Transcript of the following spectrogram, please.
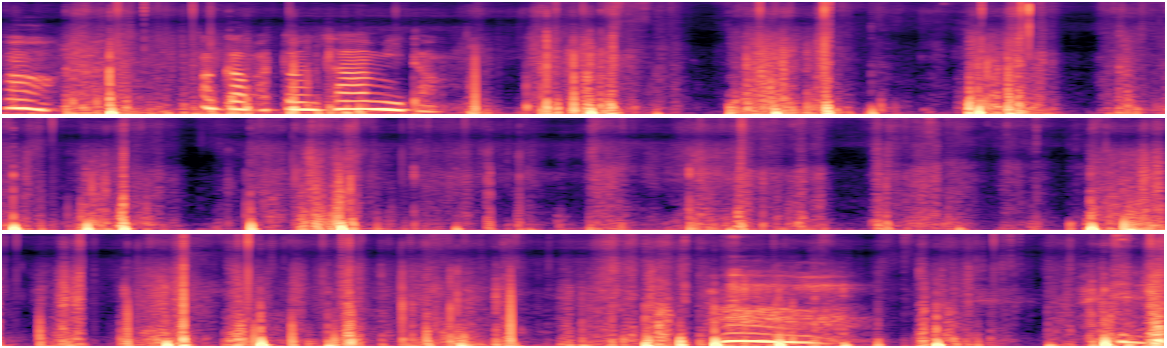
아, 아까 봤던 사람이다. 아, 다들 다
